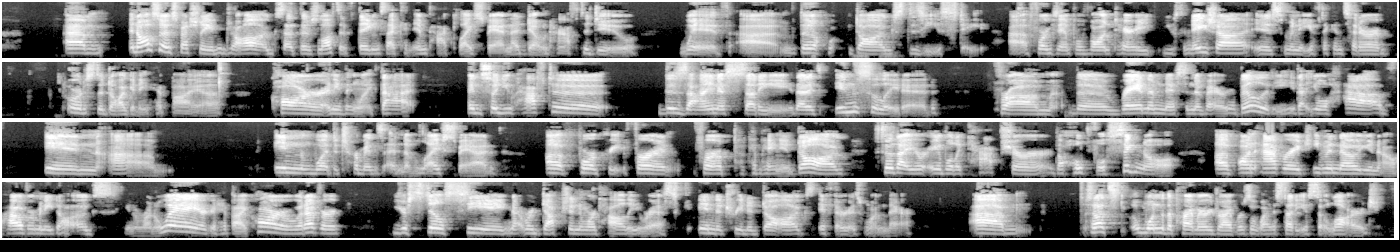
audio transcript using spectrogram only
Um, and also, especially in dogs, that there's lots of things that can impact lifespan that don't have to do with um, the dog's disease state. Uh, for example, voluntary euthanasia is something that you have to consider, or just the dog getting hit by a car or anything like that. And so you have to design a study that is insulated from the randomness and the variability that you'll have in um, in what determines end of lifespan uh, for a cre- for for a companion dog, so that you're able to capture the hopeful signal of, on average, even though you know however many dogs you know run away or get hit by a car or whatever, you're still seeing that reduction in mortality risk in the treated dogs if there is one there. Um, so that's one of the primary drivers of why the study is so large.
